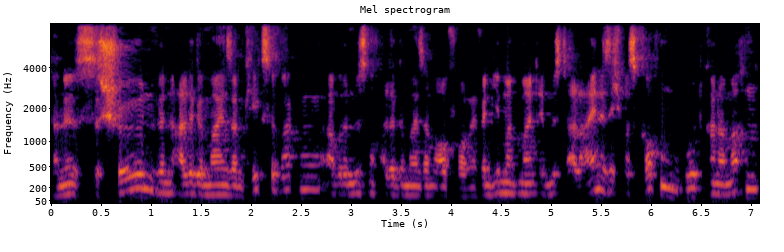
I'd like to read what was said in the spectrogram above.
dann ist es schön, wenn alle gemeinsam Kekse backen, aber dann müssen auch alle gemeinsam aufräumen. Wenn jemand meint, er müsste alleine sich was kochen, gut, kann er machen,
